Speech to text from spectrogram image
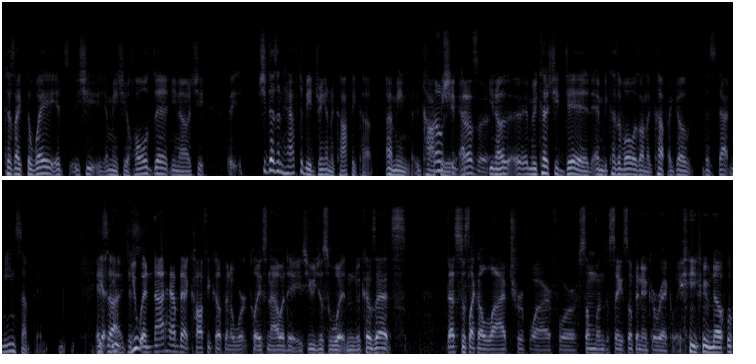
because like the way it's she, I mean, she holds it. You know, she, she doesn't have to be drinking a coffee cup. I mean, coffee. No, she uh, doesn't. You know, and because she did, and because of what was on the cup, I go, does that mean something? And Yeah, you, just- you would not have that coffee cup in a workplace nowadays. You just wouldn't because that's that's just like a live tripwire for someone to say something incorrectly. you know?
